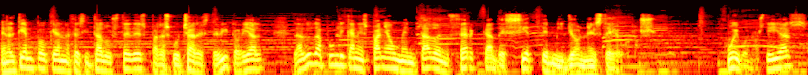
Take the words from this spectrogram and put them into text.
En el tiempo que han necesitado ustedes para escuchar este editorial, la deuda pública en España ha aumentado en cerca de 7 millones de euros. Muy buenos días,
